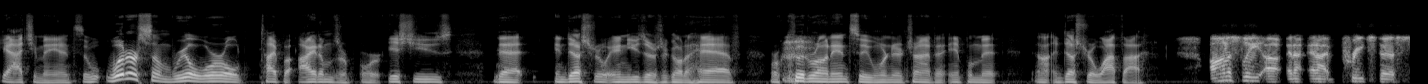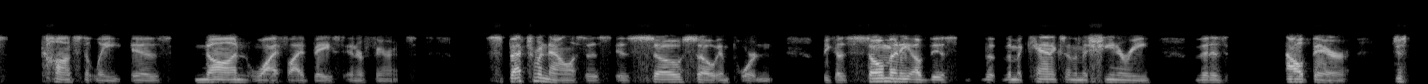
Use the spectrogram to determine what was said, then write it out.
Gotcha, man. So, what are some real world type of items or, or issues that industrial end users are going to have or could run into when they're trying to implement uh, industrial Wi-Fi? Honestly, uh, and, I, and I preach this constantly, is non-Wi-Fi based interference. Spectrum analysis is so so important because so many of this the, the mechanics and the machinery that is out there just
